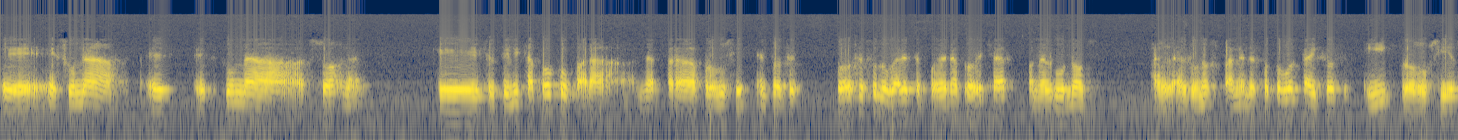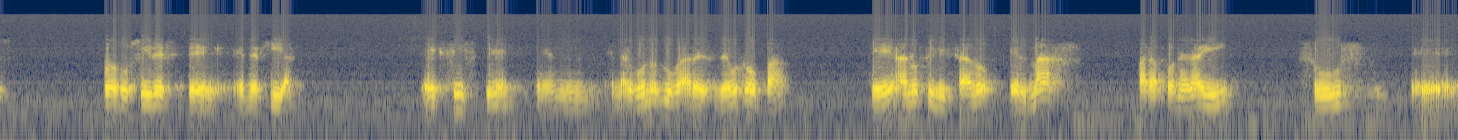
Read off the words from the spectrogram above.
eh, es una es, una zona que se utiliza poco para, para producir. Entonces, todos esos lugares se pueden aprovechar con algunos algunos paneles fotovoltaicos y producir producir este energía. Existe en, en algunos lugares de Europa que han utilizado el mar para poner ahí sus eh,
